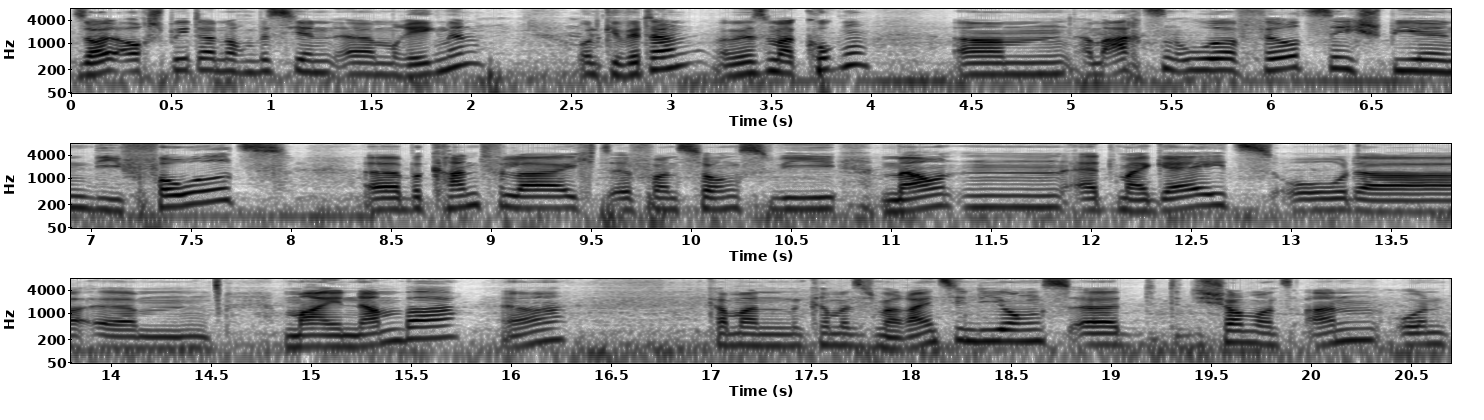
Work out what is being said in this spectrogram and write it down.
soll auch später noch ein bisschen ähm, regnen und gewittern. Wir müssen mal gucken. Ähm, um 18.40 Uhr spielen die Folds. Äh, bekannt vielleicht äh, von Songs wie Mountain at My Gates oder ähm, My Number. Ja? Kann man, kann man sich mal reinziehen, die Jungs. Äh, die, die schauen wir uns an und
